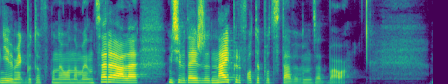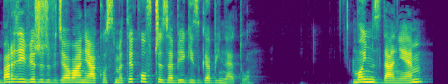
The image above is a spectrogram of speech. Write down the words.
Nie wiem, jakby to wpłynęło na moją cerę, ale mi się wydaje, że najpierw o te podstawy bym zadbała. Bardziej wierzysz w działania kosmetyków czy zabiegi z gabinetu? Moim zdaniem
